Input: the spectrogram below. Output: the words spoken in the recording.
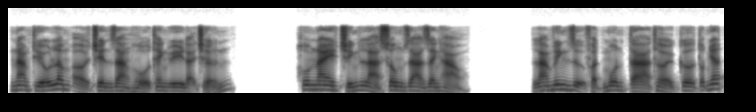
Nam Thiếu Lâm ở trên giang hồ Thanh Uy đại trấn. Hôm nay chính là sông ra danh hảo. Làm vinh dự Phật môn ta thời cơ tốt nhất.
